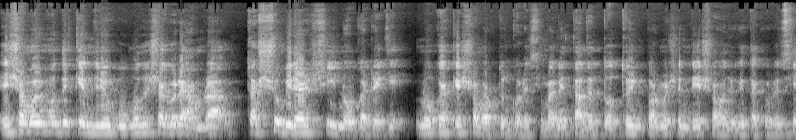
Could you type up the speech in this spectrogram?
এই সময়ের মধ্যে কেন্দ্রীয় ভূমধ্যসাগরে আমরা চারশো বিরাশি নৌকাটাকে, নৌকাকে সমর্থন করেছি মানে তাদের তথ্য ইনফরমেশন দিয়ে সহযোগিতা করেছি।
